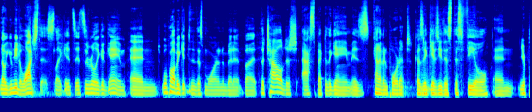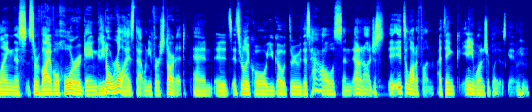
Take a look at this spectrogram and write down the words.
"No, you need to watch this. Like, it's it's a really good game." And we'll probably get into this more in a minute. But the childish aspect of the game is kind of important because it gives you this this feel, and you're playing this survival horror game because you don't realize that when you first start it. And it's it's really cool. You go through this house, and I don't know, it just it, it's a lot of fun. I think anyone should play this game.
